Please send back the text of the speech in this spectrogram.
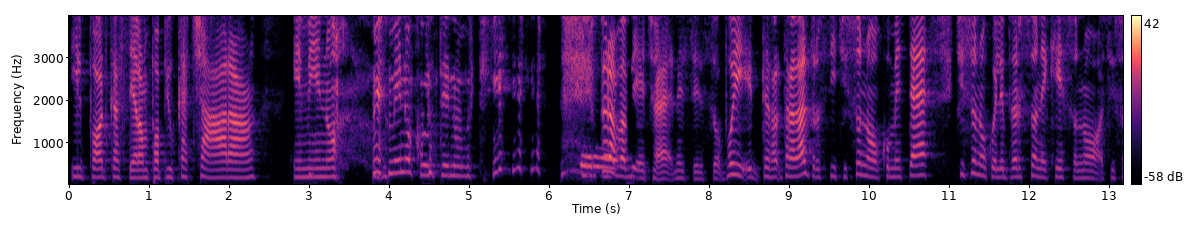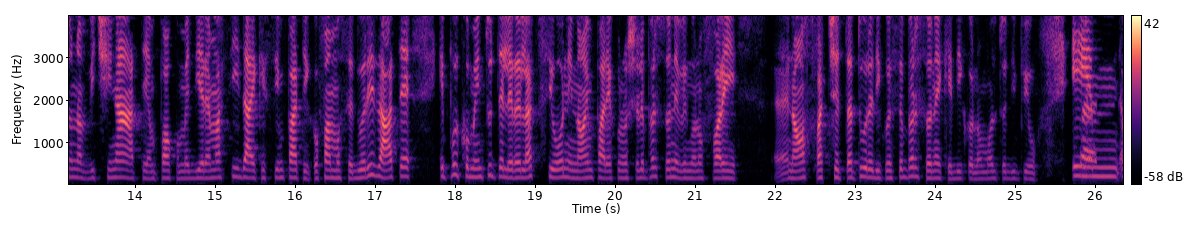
il podcast era un po' più cacciara e Sì. meno, meno contenuti. Però vabbè, cioè, nel senso, poi tra, tra, l'altro sì, ci sono come te, ci sono quelle persone che sono, si sono avvicinate un po' come dire, ma sì dai che simpatico, famo se due risate e poi come in tutte le relazioni, no, impari a conoscere le persone vengono fuori eh, no, sfaccettature di queste persone che dicono molto di più. E, certo.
